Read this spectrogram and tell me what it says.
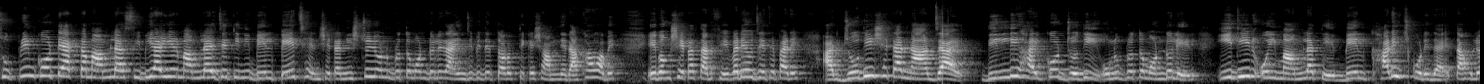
সুপ্রিম কোর্টে একটা মামলা সিবিআই এর মামলায় যে তিনি বেল পেয়েছেন, সেটা নিশ্চয়ই অনুব্রত মণ্ডলের আইনজীবীদের তরফ থেকে সামনে রাখা হবে এবং সেটা তার ফেভারেও যেতে পারে। আর যদি সেটা না যায়, দিল্লি হাইকোর্ট যদি অনুব্রত মণ্ডলের ইডির ওই মামলাতে বেল খারিজ করে দেয়, তাহলে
